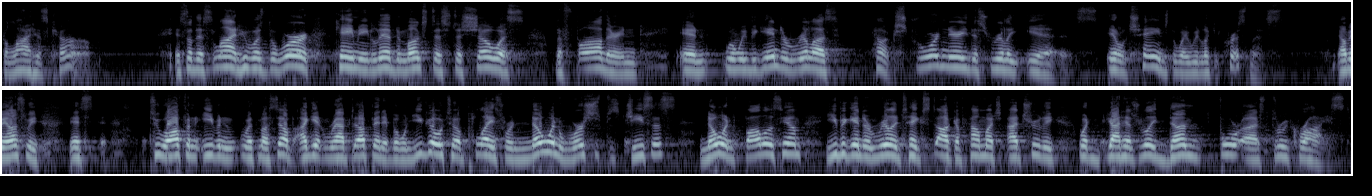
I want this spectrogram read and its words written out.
The light has come. And so this light, who was the Word, came and He lived amongst us to show us the Father. And, and when we begin to realize how extraordinary this really is, it'll change the way we look at Christmas. I'll be honest with you, it's too often, even with myself, I get wrapped up in it. But when you go to a place where no one worships Jesus, no one follows him, you begin to really take stock of how much I truly, what God has really done for us through Christ.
